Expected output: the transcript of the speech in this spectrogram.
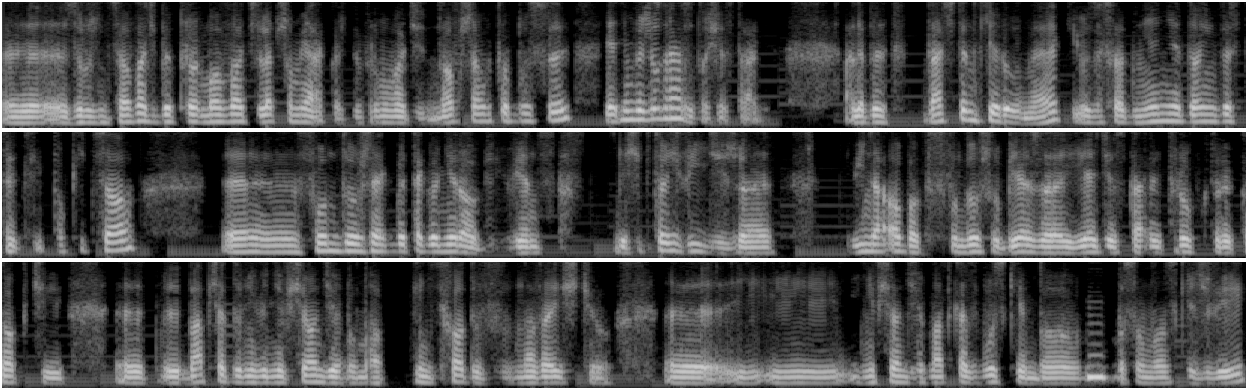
e, zróżnicować, by promować lepszą jakość, by promować nowsze autobusy. Ja nie mówię, że od razu to się stanie, ale by dać ten kierunek i uzasadnienie do inwestycji. Póki co fundusz jakby tego nie robi, więc jeśli ktoś widzi, że Wina obok z funduszu bierze, jedzie stary trup, który kopci, y, babcia do niego nie wsiądzie, bo ma pięć schodów na wejściu y, i, i, i nie wsiądzie matka z wózkiem, bo, bo są wąskie drzwi,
